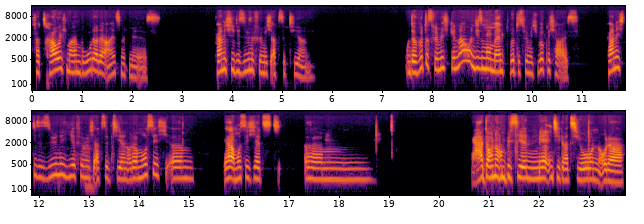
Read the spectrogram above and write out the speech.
vertraue ich meinem Bruder, der eins mit mir ist? Kann ich hier die Sühne für mich akzeptieren? Und da wird es für mich, genau in diesem Moment, wird es für mich wirklich heiß. Kann ich diese Sühne hier für mich akzeptieren? Oder muss ich, ähm, ja, muss ich jetzt ähm, ja doch noch ein bisschen mehr Integration oder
